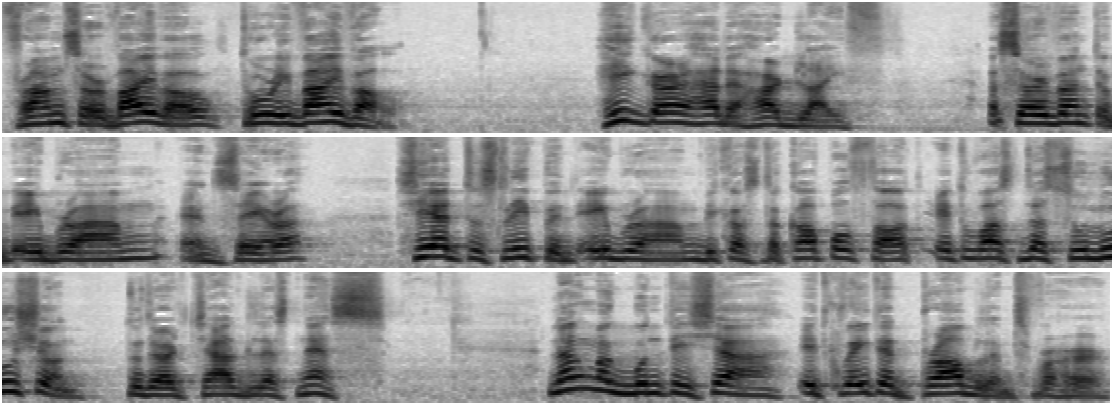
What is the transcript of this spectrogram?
From survival to revival. Hagar had a hard life. A servant of Abraham and Sarah, she had to sleep with Abraham because the couple thought it was the solution to their childlessness. Nang magbuntis siya, it created problems for her.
